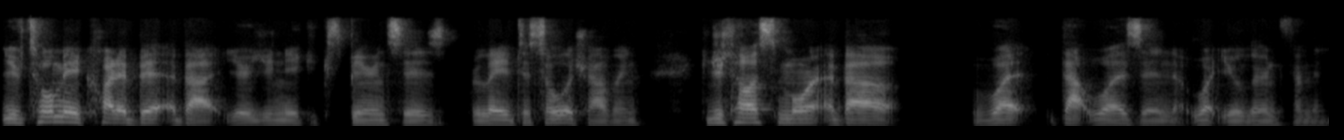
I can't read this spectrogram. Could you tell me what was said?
you've told me quite a bit about your unique experiences related to solo traveling could you tell us more about what that was and what you learned from it.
